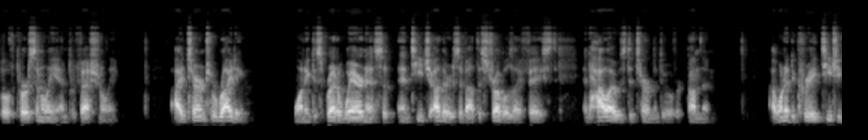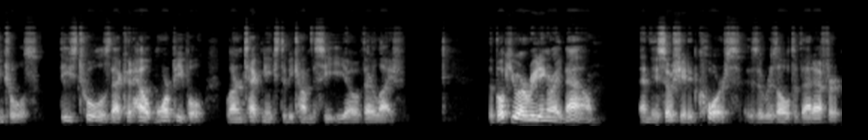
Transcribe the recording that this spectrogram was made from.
both personally and professionally. I turned to writing, wanting to spread awareness of, and teach others about the struggles I faced and how I was determined to overcome them. I wanted to create teaching tools, these tools that could help more people learn techniques to become the CEO of their life. The book you are reading right now and the associated course is the result of that effort.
